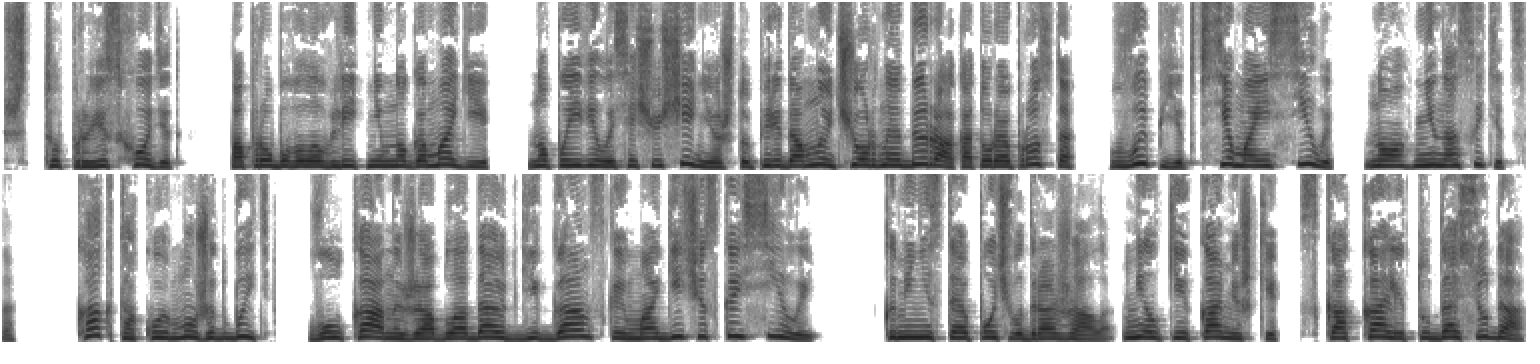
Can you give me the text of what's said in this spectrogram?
Что происходит? Попробовала влить немного магии, но появилось ощущение, что передо мной черная дыра, которая просто выпьет все мои силы, но не насытится. Как такое может быть? Вулканы же обладают гигантской магической силой. Каменистая почва дрожала, мелкие камешки скакали туда-сюда.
